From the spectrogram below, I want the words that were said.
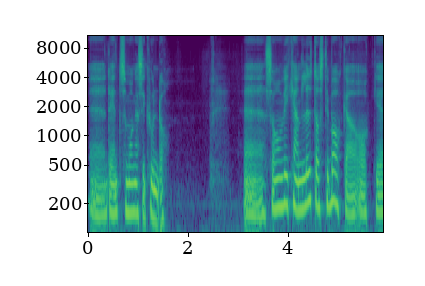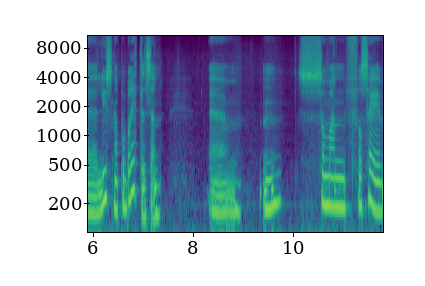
Ehm, det är inte så många sekunder. Ehm, så om vi kan luta oss tillbaka och eh, lyssna på berättelsen. Mm, så man får se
